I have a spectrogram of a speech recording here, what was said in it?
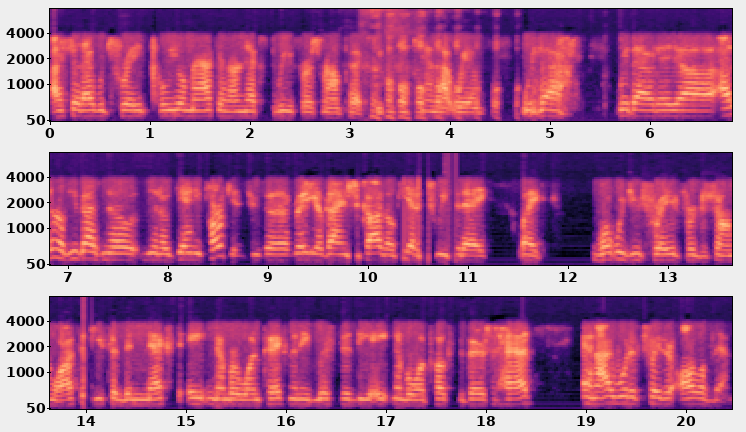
I said I would trade Khalil Mack and our next three first round picks because you cannot win without without a. Uh, I don't know if you guys know, you know, Danny Parkins, who's a radio guy in Chicago. He had a tweet today, like, what would you trade for Deshaun Watson? He said the next eight number one picks, and then he listed the eight number one picks the Bears had had, and I would have traded all of them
